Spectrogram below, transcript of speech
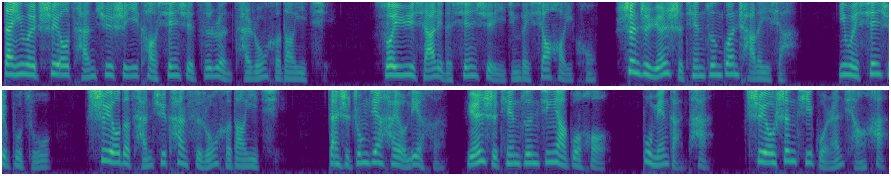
但因为蚩尤残躯是依靠鲜血滋润才融合到一起，所以玉匣里的鲜血已经被消耗一空。甚至元始天尊观察了一下，因为鲜血不足，蚩尤的残躯看似融合到一起，但是中间还有裂痕。元始天尊惊讶过后，不免感叹：蚩尤身体果然强悍，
